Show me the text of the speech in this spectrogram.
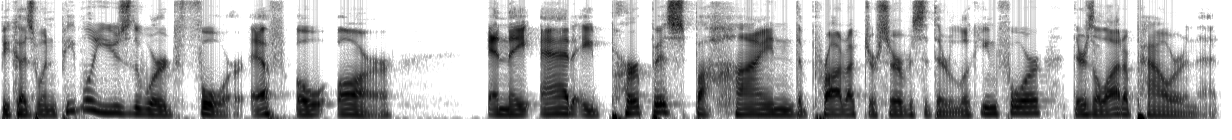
because when people use the word for, F O R, and they add a purpose behind the product or service that they're looking for, there's a lot of power in that.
